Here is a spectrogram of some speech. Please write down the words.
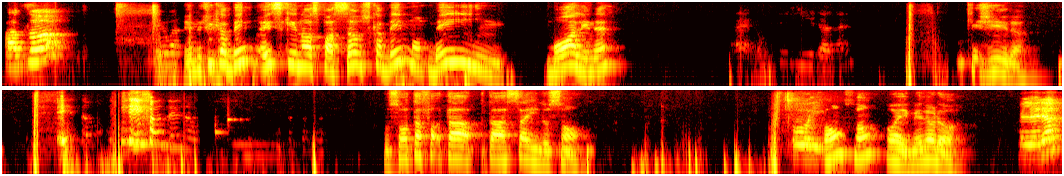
Passou? Ele fica bem. Esse que nós passamos fica bem, bem mole, né? O que gira. Tentei fazer, não. O som tá, tá, tá saindo, o som. Oi. Som, som. Oi, melhorou. Melhorou?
